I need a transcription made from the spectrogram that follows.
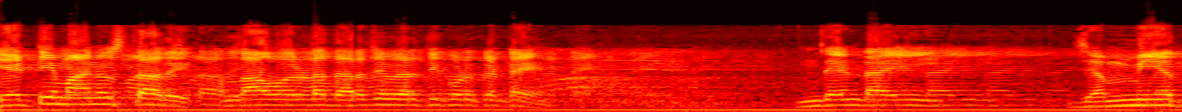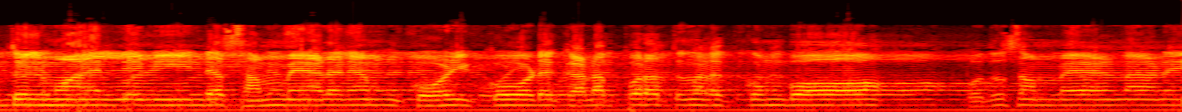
കെ ടി മാനുസ്താദ് അള്ളാഹു അവരുടെ ദർജ ഉയർത്തി കൊടുക്കട്ടെ. എന്തേണ്ടായി? ജമ്മിയത്തുൽ മുഅല്ലിമീന്റെ സമ്മേളനം കോഴിക്കോട് കടപ്പുറത്ത് നടക്കുമ്പോ പൊതുസമ്മേളനാണ്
